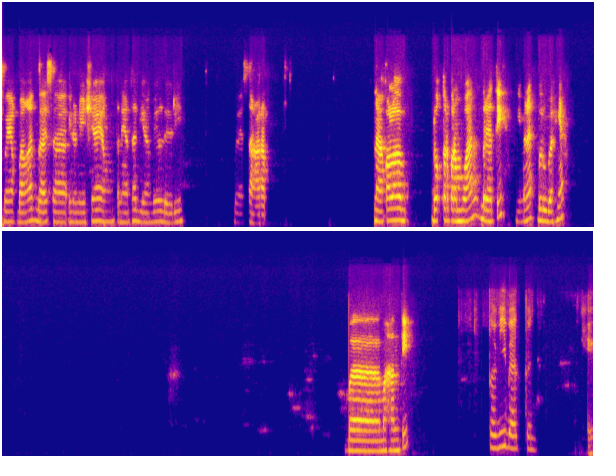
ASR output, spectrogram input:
banyak banget bahasa Indonesia yang ternyata diambil dari bahasa Arab. Nah, kalau dokter perempuan berarti gimana berubahnya? Mbak Mahanti? Tabibatun. Oke, okay,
